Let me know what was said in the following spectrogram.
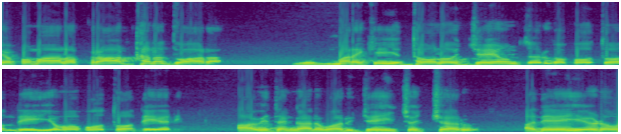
జపమాల ప్రార్థన ద్వారా మనకి యుద్ధంలో జయం జరగబోతోంది ఇవ్వబోతోంది అని ఆ విధంగానే వారు జయించొచ్చారు. అదే ఏడవ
